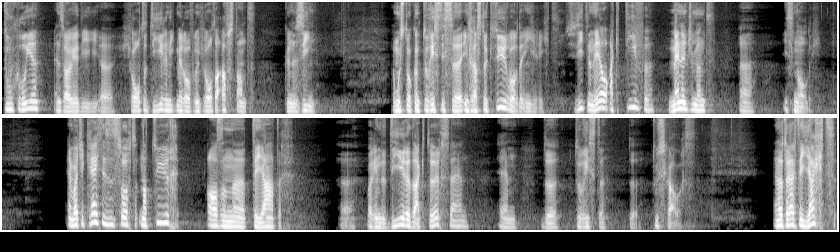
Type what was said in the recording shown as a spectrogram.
toegroeien en zou je die uh, grote dieren niet meer over een grote afstand kunnen zien. Er moest ook een toeristische infrastructuur worden ingericht. Dus je ziet, een heel actieve management uh, is nodig. En wat je krijgt is een soort natuur als een uh, theater, waarin de dieren de acteurs zijn en de toeristen de toeschouwers. En uiteraard, de jacht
